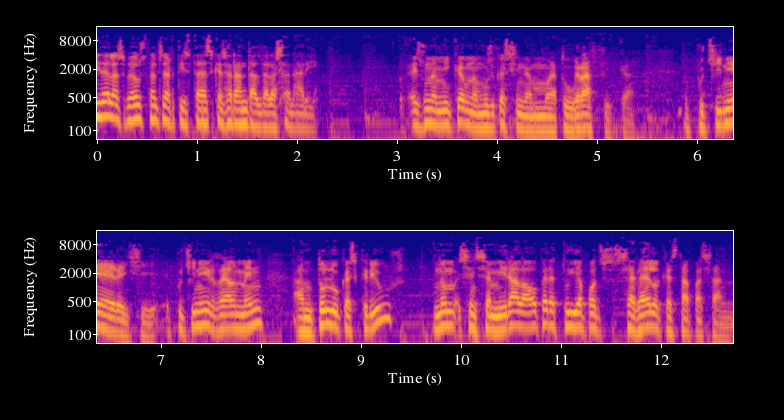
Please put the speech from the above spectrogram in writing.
i de les veus dels artistes que seran dalt de l'escenari. És una mica una música cinematogràfica. Puccini era així. Puccini realment, amb tot el que escrius, no, sense mirar l'òpera tu ja pots saber el que està passant.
